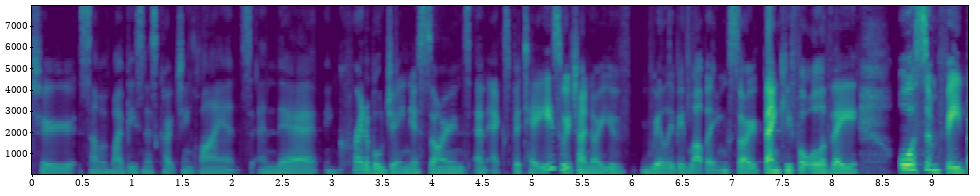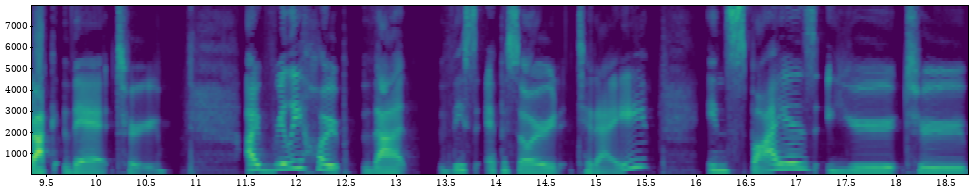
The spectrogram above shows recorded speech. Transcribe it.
to some of my business coaching clients and their incredible genius zones and expertise, which I know you've really been loving. So thank you for all of the awesome feedback there too. I really hope that this episode today inspires you to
